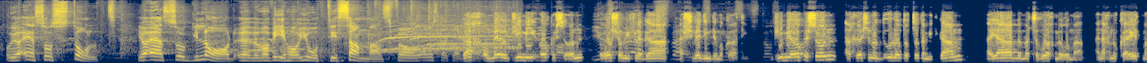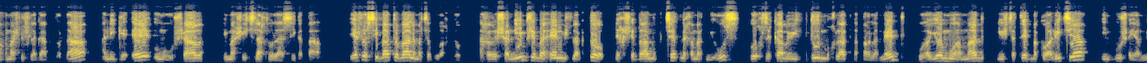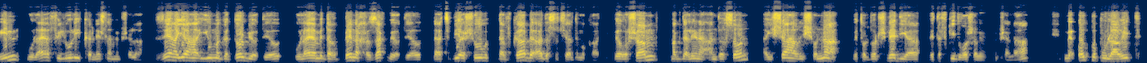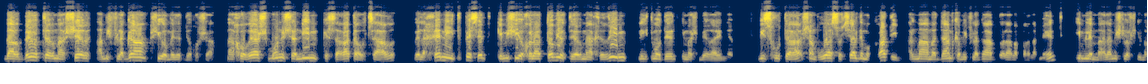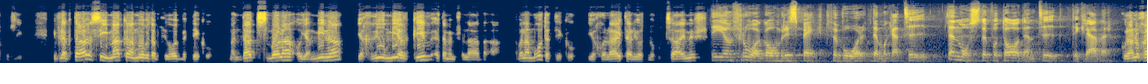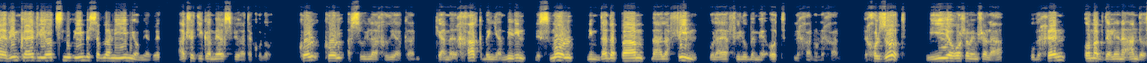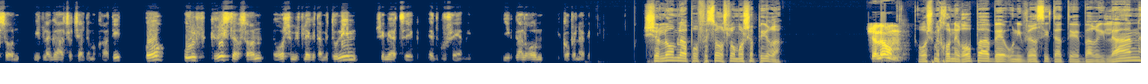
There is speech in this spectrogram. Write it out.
Och jag är så stolt. Jag är så glad över vad vi har gjort tillsammans för att åstadkomma... כך אומר ג'ימי אוקרסון, ראש המפלגה השוודים דמוקרטים. ג'ימי אוקרסון, אחרי שנודעו לו תוצאות המדגם, היה במצב רוח מרומם. אנחנו כעת ממש מפלגה גדולה, אני גאה ומאושר ממה שהצלחנו להשיג הפעם. יש לו סיבה טובה למצב רוח טוב. אחרי שנים שבהן מפלגתו נחשבה מוקצת מחמת מיאוס והוחזקה בבידוד מוחלט בפרלמנט, הוא היום מועמד להשתתף בקואליציה עם גוש הימין, ואולי אפילו להיכנס לממשלה. זה היה האיום הגדול ביותר, אולי המדרבן החזק ביותר, להצביע שוב דווקא בעד הסוציאל דמוקרטים. בראשם מגדלנה אנדרסון, האישה הראשונה בתולדות שוודיה בתפקיד ראש הממשלה, מאוד פופולרית והרבה יותר מאשר המפלגה שהיא עומדת בראשה. מאחוריה שמונה שנים כשרת האוצר, ולכן היא נתפסת כמי שיכולה טוב יותר מאחרים להתמודד עם משבר האנרגיה. בזכותה שמרו הסוציאל דמוקרטים על מעמדם כמפלגה הגדולה בפרלמנט עם למעלה מ-30 אחוזים. מפלגתה סיימה כאמור את הבחירות בתיקו. מנדט שמאלה או ימינה יכריעו מי ירכיב את הממשלה הבאה. אבל למרות התיקו, היא יכולה הייתה להיות מרוצה אמש. Det är en fråga om respekt för vår demokrati. Den måste få ta den tid det kräver. כולנו חייבים כעת להיות צנועים וסבלניים, היא אומרת, עד שתיגמר ספירת הקולות. כל קול עשוי להכריע כאן, כי המרחק בין ימין לשמאל נמדד הפעם באלפים, אולי אפילו במאות לכאן ולכאן. בכל זאת, מי יהיה ראש הממשלה? ובכן, או מגדלנה אנדרסון, מפלגה הסוציאל דמוקרטית, או אולף קריסטרסון, ראש מפלגת המתונים, שמייצג את גוש הימין. יגאל רום מקופנהגן. שלום לפרופסור שלמה שפירא. שלום. ראש מכון אירופה באוניברסיטת בר אילן.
